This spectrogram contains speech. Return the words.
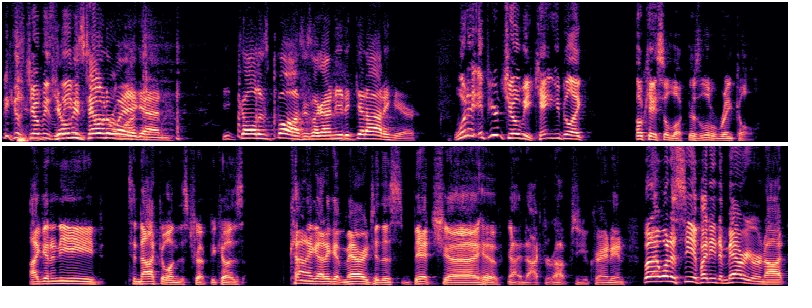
because Jovi's Jovi's going away again. He called his boss. He's like, I need to get out of here. What if you're Joby? Can't you be like, okay, so look, there's a little wrinkle. I'm gonna need to not go on this trip because kind of got to get married to this bitch. Uh, who I knocked her up. She's Ukrainian, but I want to see if I need to marry her or not.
